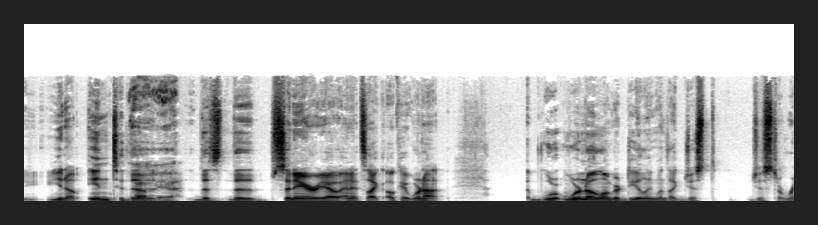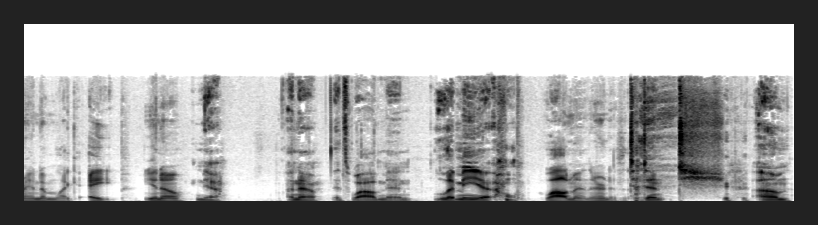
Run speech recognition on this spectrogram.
you know into the Oh, yeah. the the scenario and it's like okay we're not we're, we're no longer dealing with like just just a random like ape you know Yeah, I know it's wild, man. Let me. Uh, wild man there it is um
